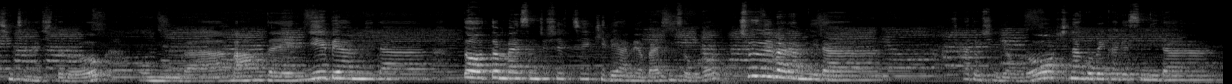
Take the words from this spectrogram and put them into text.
칭찬하시도록 온 몸과 마음 다해 예배합니다. 또 어떤 말씀 주실지 기대하며 말씀 속으로 출발합니다. 사도신경으로 신앙 고백하겠습니다.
